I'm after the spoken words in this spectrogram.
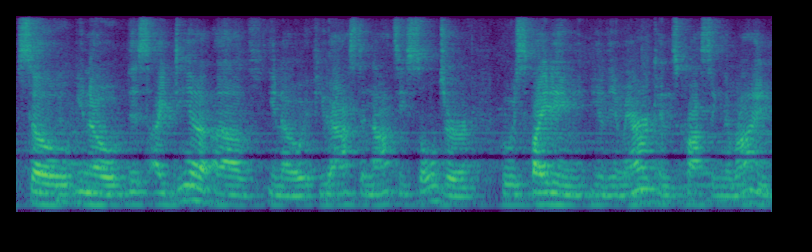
So, you know, this idea of, you know, if you asked a Nazi soldier who was fighting, you know, the Americans crossing the Rhine,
